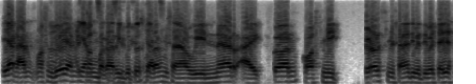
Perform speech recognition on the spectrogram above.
Iya kan, maksud gue yang Icon yang bakal masih ribut tuh ribut sekarang sih. misalnya winner, icon, cosmic girls misalnya tiba-tiba cahaya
